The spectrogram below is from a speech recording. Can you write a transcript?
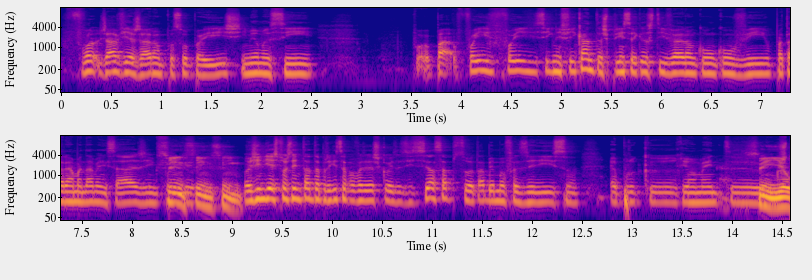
for- já viajaram para o seu país e mesmo assim pá, foi, foi significante a experiência que eles tiveram com, com o vinho para estarem a mandar mensagem. Sim, sim, sim. Hoje em dia as pessoas têm tanta preguiça para fazer as coisas e se essa pessoa está mesmo a fazer isso é porque realmente Sim, eu,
